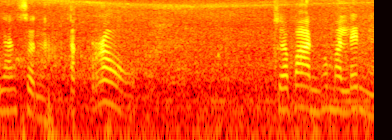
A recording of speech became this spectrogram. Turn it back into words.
ไอ้นั่นสนามตะกร้อชาวบ้านเข้ามาเล่นไง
